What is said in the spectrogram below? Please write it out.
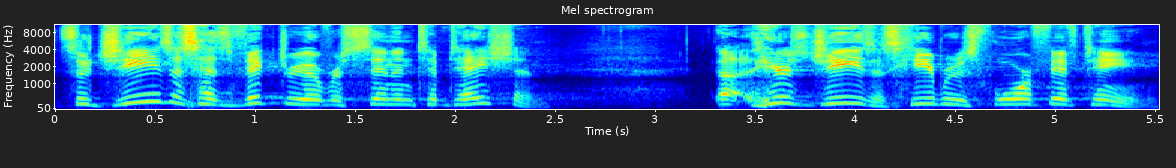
So Jesus has victory over sin and temptation. Uh, here's Jesus, Hebrews 4:15.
